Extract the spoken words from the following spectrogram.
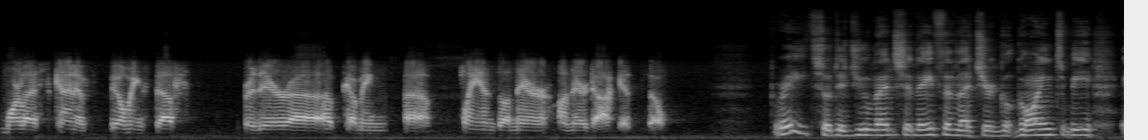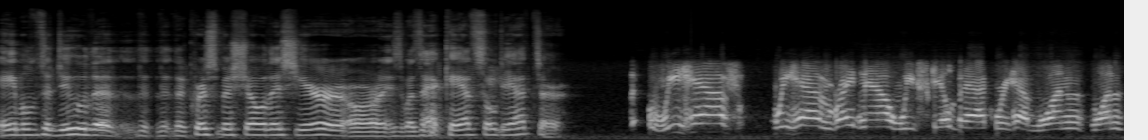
more or less kind of filming stuff for their uh, upcoming uh, plans on their on their docket. So. Great. So, did you mention Nathan that you're going to be able to do the the, the Christmas show this year, or, is, was that canceled yet? Or we have we have right now we've scaled back. We have one one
